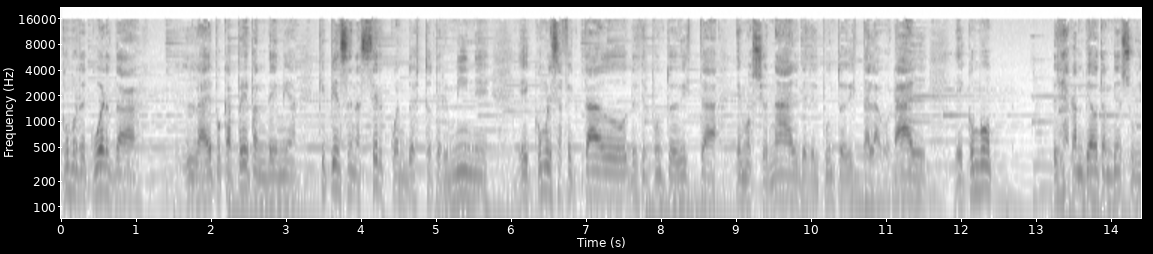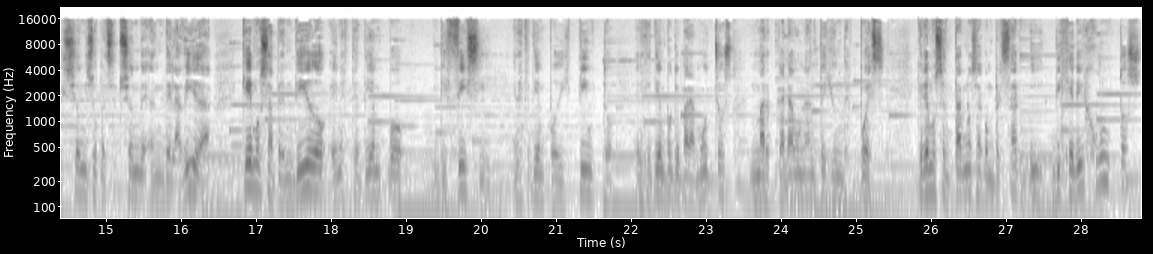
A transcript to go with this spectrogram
cómo recuerda la época pre-pandemia, qué piensan hacer cuando esto termine, eh, cómo les ha afectado desde el punto de vista emocional, desde el punto de vista laboral, eh, cómo les ha cambiado también su visión y su percepción de, la vida, qué hemos aprendido en este tiempo difícil, en este tiempo distinto, en este tiempo que para muchos marcará un antes y un después. Queremos sentarnos a conversar y digerir juntos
